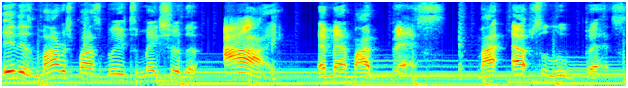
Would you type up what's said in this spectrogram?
It is my responsibility to make sure that I am at my best, my absolute best.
